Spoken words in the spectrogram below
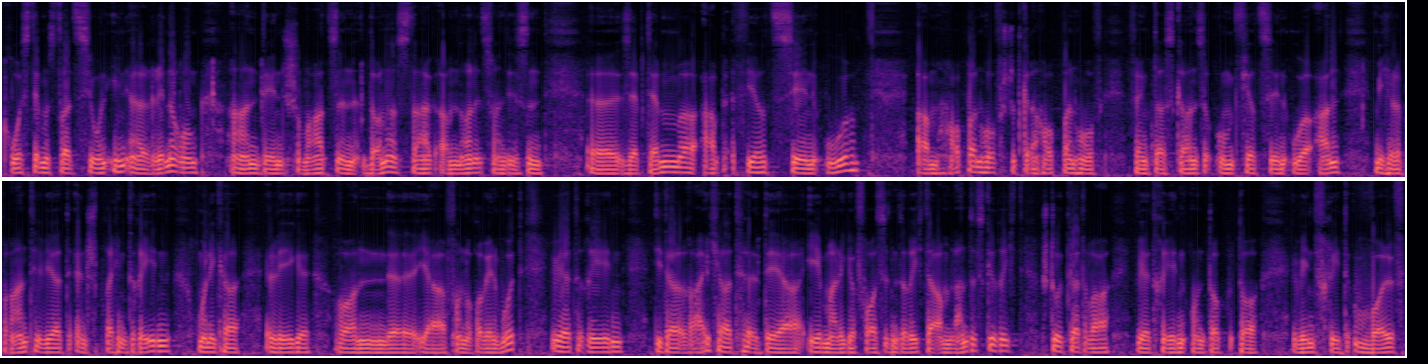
Großdemonstration in Erinnerung an den Schwarzen Donnerstag am 29. Äh, September ab 14 Uhr am Hauptbahnhof, Stuttgarter Hauptbahnhof, fängt das Ganze um 14 Uhr an. Michael Brandt wird entsprechend reden. Monika Lege von, äh, ja, von Robin Wood wird reden. Dieter Reichert, der ehemalige Vorsitzende Richter am Landesgericht Stuttgart war, wird reden. Und Dr. Winfried Wolf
